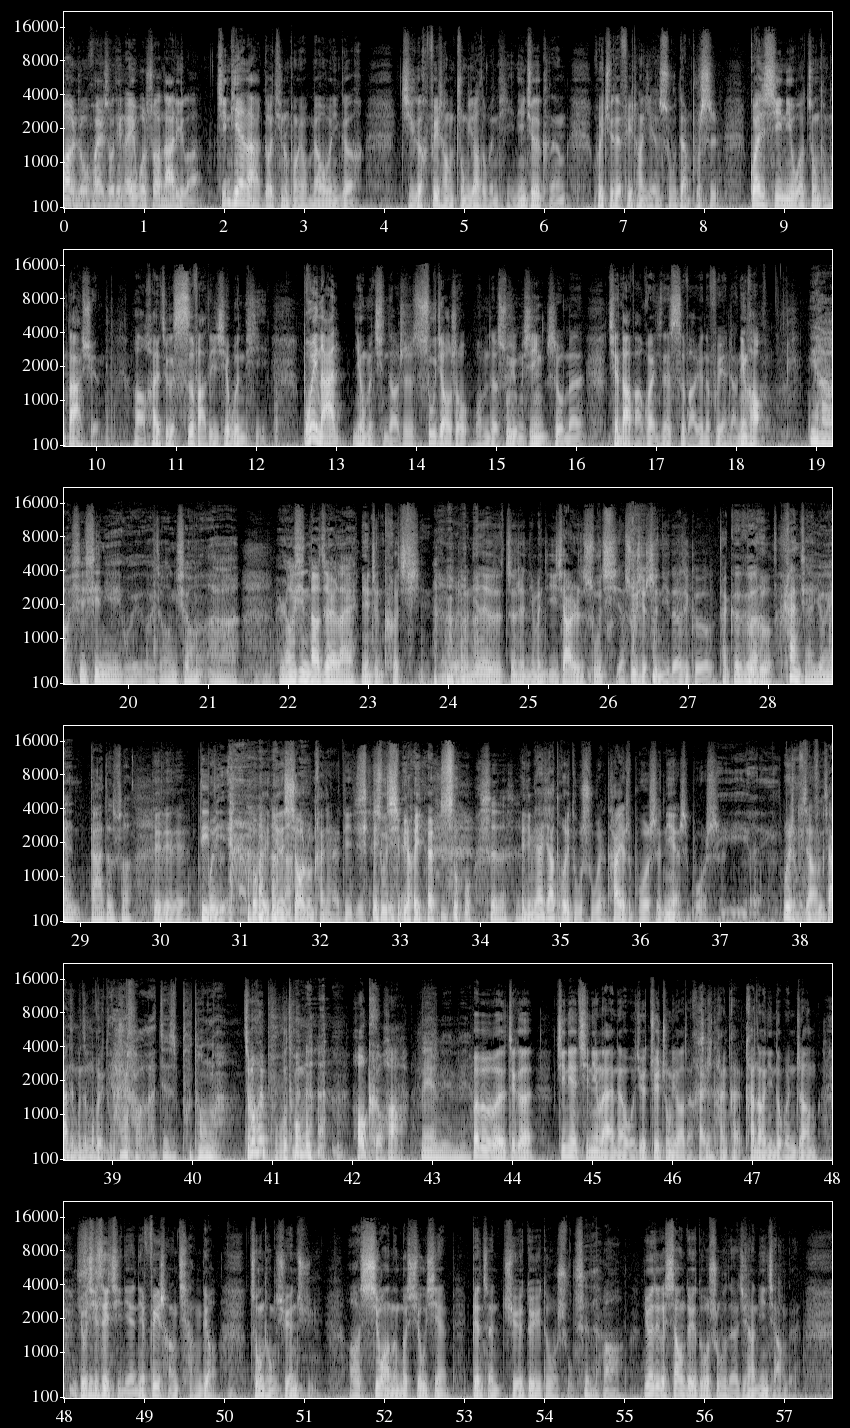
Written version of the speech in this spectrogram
王永忠，欢迎收听。哎，我说到哪里了？今天呢，各位听众朋友，我们要问一个几个非常重要的问题。您觉得可能会觉得非常严肃，但不是，关系你我总统大选啊，还有这个司法的一些问题，不会难。因为我们请到是苏教授，我们的苏永新是我们前大法官，现在司法院的副院长。您好。你好，谢谢你，伟伟忠兄啊，很荣幸到这儿来。您真客气，为什么您那个真是你们一家人？舒淇啊，舒淇是你的这个他哥哥，哥哥看起来永远大家都说对对对弟弟，不会，您的笑容看起来是弟弟。舒淇比较严肃，是的，是的。你们家一家都会读书哎，他也是博士，你也是博士，为什么这样？家怎么这么会读书？还好了，就是普通嘛。怎么会普通？好可怕！没有没有没有，不不不，这个。今天请您来呢，我觉得最重要的还是看看看到您的文章，尤其这几年您非常强调总统选举哦，希望能够修宪变成绝对多数。是的啊，因为这个相对多数的，就像您讲的，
